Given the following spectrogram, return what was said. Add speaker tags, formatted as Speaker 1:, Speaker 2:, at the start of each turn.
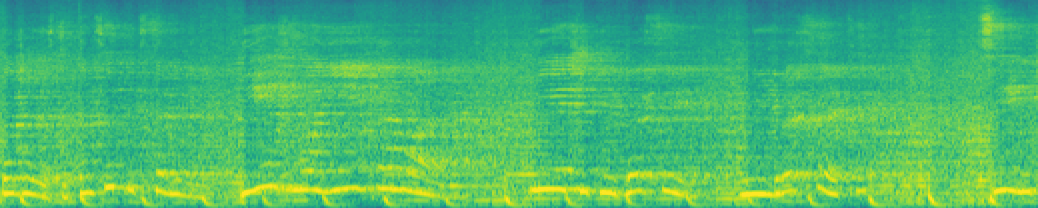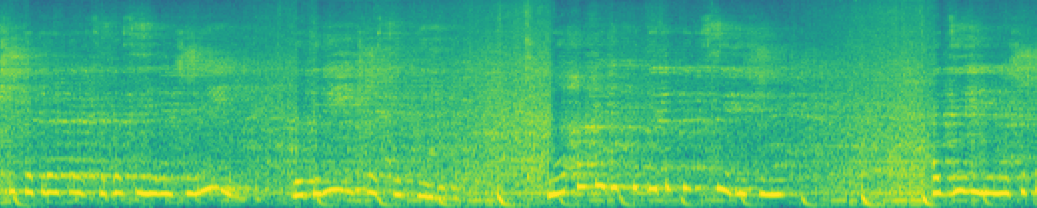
Speaker 1: Пожалуйста, в представления без моей команды. Мячики в бассейн не бросайте. Все мячи, которые окажутся в бассейне раньше времени, лотерея участвовать не будет. Ну а пока подготовка к следующему. Отделили наши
